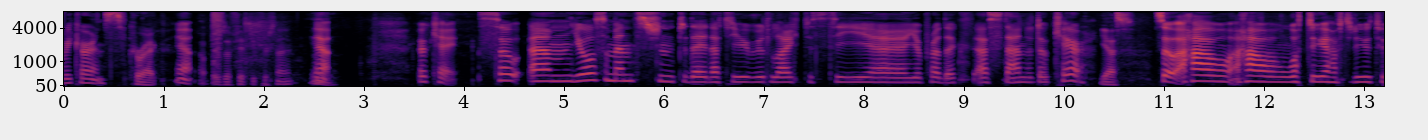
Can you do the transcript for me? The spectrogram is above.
recurrence. correct. Yeah. upwards of fifty percent. Yeah. Okay. So um, you also mentioned today that you would like to see uh, your product as standard of care. Yes, So how how what do you have to do to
